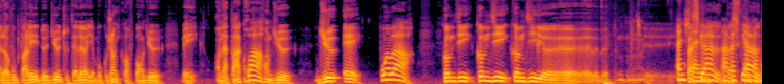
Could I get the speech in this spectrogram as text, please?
alors vous parlez de Dieu tout à l'heure, il y a beaucoup de gens qui ne croient pas en Dieu, mais on n'a pas à croire en Dieu. Dieu est. Point barre. Comme dit, comme dit, comme dit euh, euh, euh, Einstein. Pascal, Ah, Pascal.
